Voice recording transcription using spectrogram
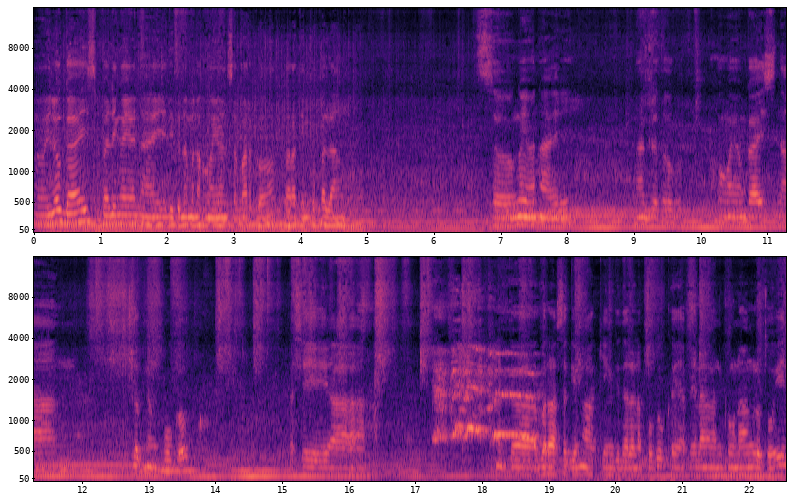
So, hello guys, bali ngayon ay dito naman ako ngayon sa barko, parating ko pa lang. So, ngayon ay nagluto ako ngayon guys ng itlog ng pugo. Kasi ah nagkabarasag yung aking dinala na pugo kaya kailangan kong nang lutuin.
